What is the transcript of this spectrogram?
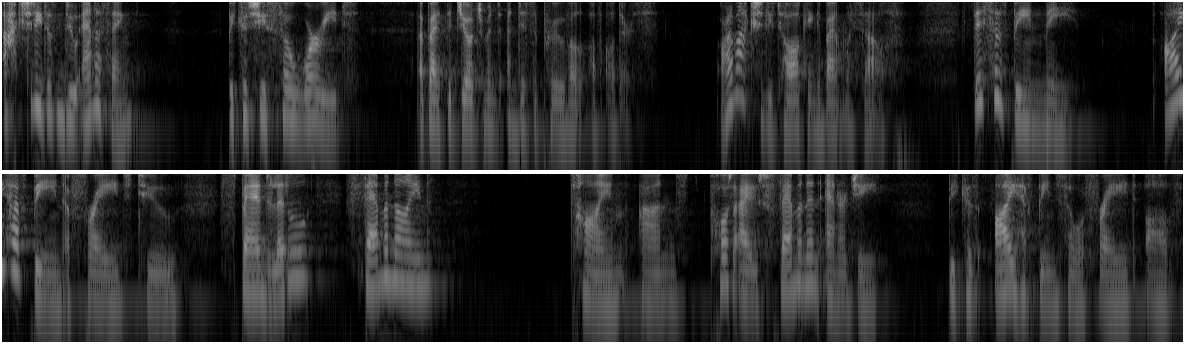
actually doesn't do anything because she's so worried about the judgment and disapproval of others. I'm actually talking about myself. This has been me. I have been afraid to spend a little feminine time and put out feminine energy because I have been so afraid of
